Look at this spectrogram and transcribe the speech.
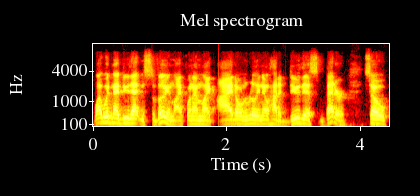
Why wouldn't I do that in civilian life when I'm like, I don't really know how to do this better? So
